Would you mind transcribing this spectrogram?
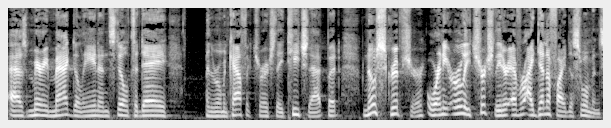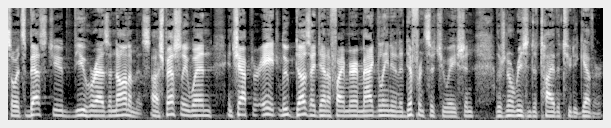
as Mary Magdalene, and still today in the Roman Catholic Church, they teach that, but no scripture or any early church leader ever identified this woman. So it's best to view her as anonymous, uh, especially when in chapter 8, Luke does identify Mary Magdalene in a different situation. There's no reason to tie the two together.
